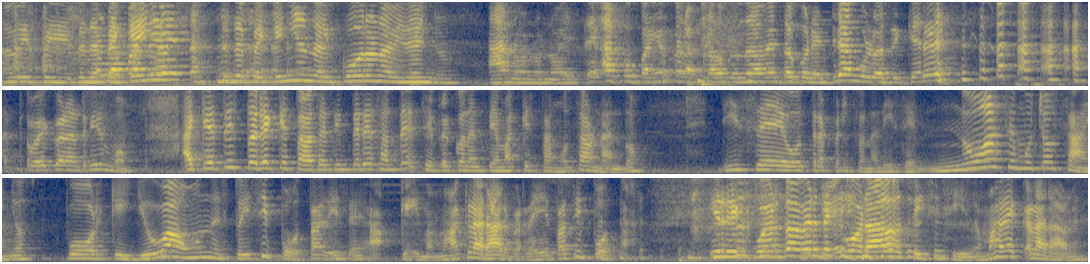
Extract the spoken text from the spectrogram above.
A mí sí, desde En pequeña, desde pequeña en el coro navideño. Ah, no, no, no, ahí te acompaño con aplausos nuevamente o con el triángulo si quieres. Te voy con el ritmo. Aquí otra historia que está bastante interesante, siempre con el tema que estamos hablando. Dice otra persona, dice, no hace muchos años, porque yo aún estoy cipota, dice, ah, ok, vamos a aclarar, ¿verdad? Ella está cipota. Y recuerdo haber decorado, sí, sí, sí, vamos a declarar.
